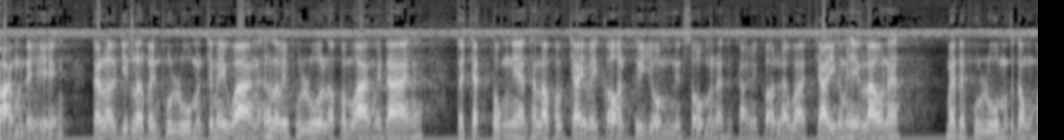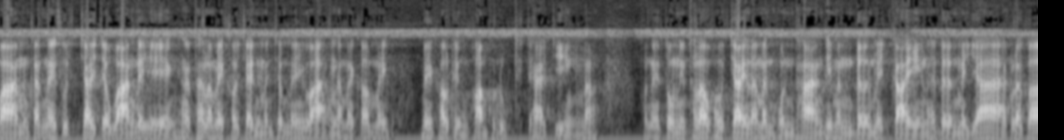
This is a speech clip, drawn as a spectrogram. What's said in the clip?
วางมันได้เอง แต่เรายึดเราเป็นผู้รู้มันจะไม่วางนะเราเป็นผู้รู้เราก็วางไม่ได้นะแต่จากตรงเนี้ยถ้าเราเข้าใจไว้ก่อน คือโยมนิโสมนัสการไว้ก่อนแล้วว่าใจก็ไม่ใช่เรานะแม้แต่ผู้รู้มันก็ต้องวางเหมือนกันในสุดใจจะวางได้เอง ถ้าเราไม่เข้าใจมันจะไม่วางนะมันก็ไม่ไม่เข้าถึงความผู้รู้ที่แท้จริงเนาะเพราะในตรงนี้ถ้าเราเข้าใจแล้วมันหนทางที่มันเดินไม่ไกลนะเดินไม่ยากแล้วก็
